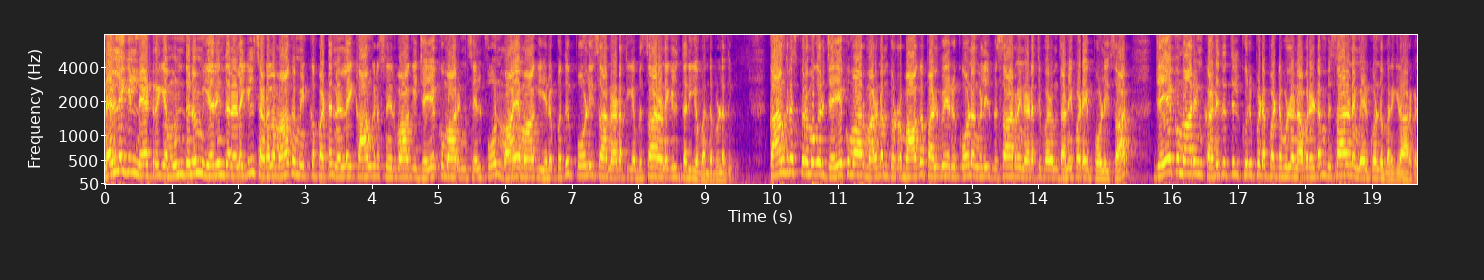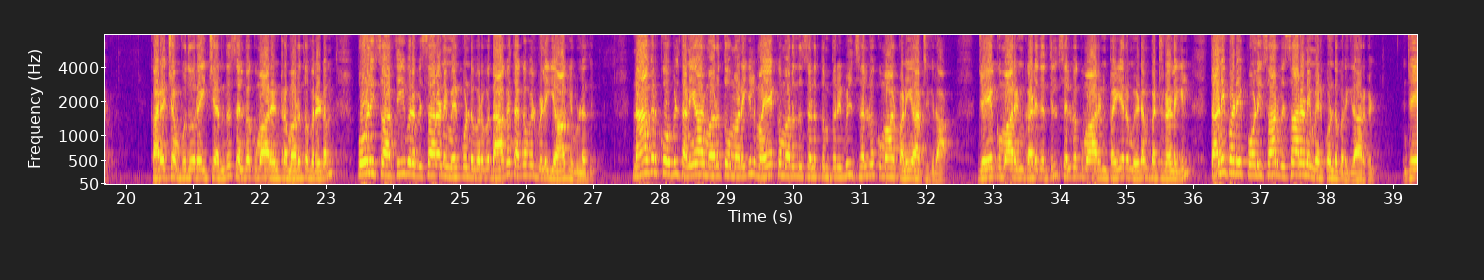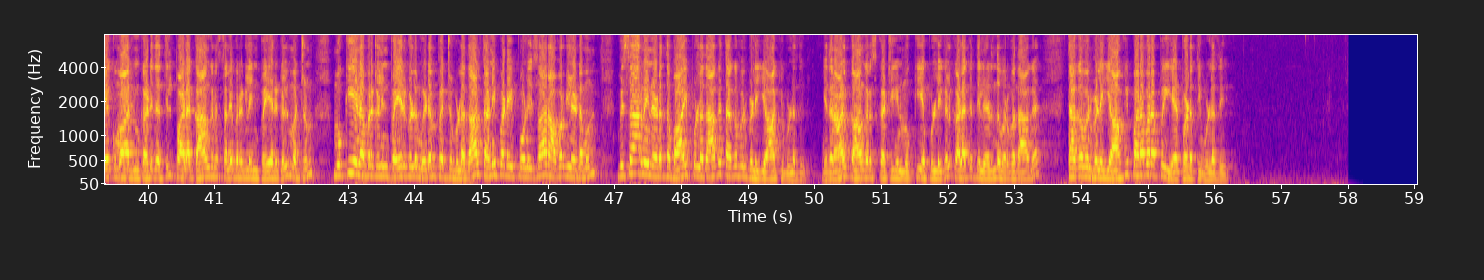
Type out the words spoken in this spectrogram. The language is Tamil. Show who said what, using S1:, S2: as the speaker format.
S1: நெல்லையில் நேற்றைய முன்தினம் எரிந்த நிலையில் சடலமாக மீட்கப்பட்ட நெல்லை காங்கிரஸ் நிர்வாகி ஜெயக்குமாரின் செல்போன் மாயமாகி இருப்பது போலீசார் நடத்திய விசாரணையில் தெரிய வந்துள்ளது. காங்கிரஸ் பிரமுகர் ஜெயக்குமார் மரணம் தொடர்பாக பல்வேறு கோணங்களில் விசாரணை நடத்தி வரும் தனிப்படை போலீசார் ஜெயக்குமாரின் கடிதத்தில் குறிப்பிடப்பட்டுள்ள நபரிடம் விசாரணை மேற்கொண்டு வருகிறார்கள். கரைச்சம்புதூரைச் சேர்ந்த செல்வகுமார் என்ற மருத்துவரிடம் போலீசார் தீவிர விசாரணை மேற்கொண்டு வருவதாக தகவல் வெளியாகியுள்ளது. நாகர்கோவில் தனியார் மருத்துவமனையில் மயக்க மருந்து செலுத்தும் பிரிவில் செல்வகுமார் பணியாற்றுகிறார். ஜெயக்குமாரின் கடிதத்தில் செல்வகுமாரின் பெயரும் இடம்பெற்ற நிலையில் தனிப்படை போலீசார் விசாரணை மேற்கொண்டு வருகிறார்கள். ஜெயக்குமாரின் கடிதத்தில் பல காங்கிரஸ் தலைவர்களின் பெயர்கள் மற்றும் முக்கிய நபர்களின் பெயர்களும் இடம்பெற்றுள்ளதால் தனிப்படை போலீசார் அவர்களிடமும் விசாரணை நடத்த வாய்ப்புள்ளதாக தகவல் வெளியாகியுள்ளது. இதனால் காங்கிரஸ் கட்சியின் முக்கிய புள்ளிகள் கழகத்தில் இருந்து வருவதாக தகவல் வெளியாகி பரபரப்பை ஏற்படுத்தியுள்ளது.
